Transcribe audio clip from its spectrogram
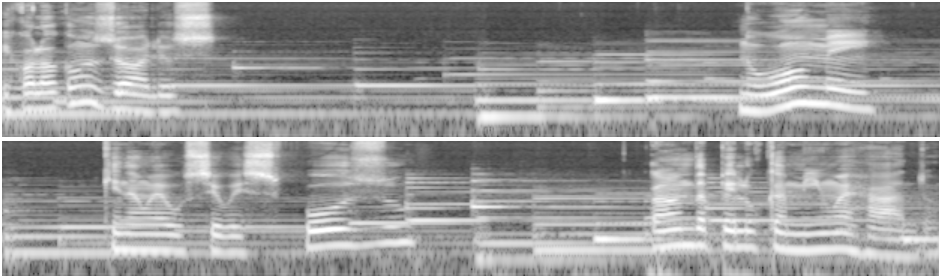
que colocam os olhos no homem que não é o seu esposo, anda pelo caminho errado.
